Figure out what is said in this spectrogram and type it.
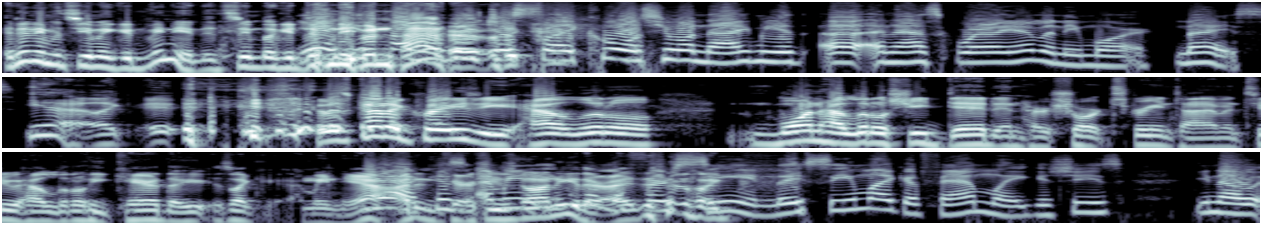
it didn't even seem inconvenient. It seemed like it yeah, didn't even matter. It was just like, cool. She won't nag me uh, and ask where I am anymore. Nice. Yeah, like it, it was kind of crazy how little one how little she did in her short screen time, and two how little he cared. That he, it's like, I mean, yeah, yeah I didn't care. She's I mean, gone either. The first like, scene, they seem like a family because she's, you know,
